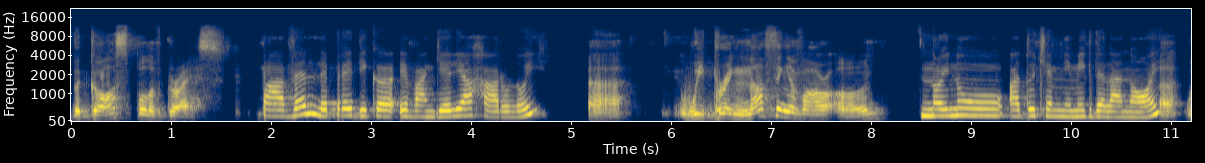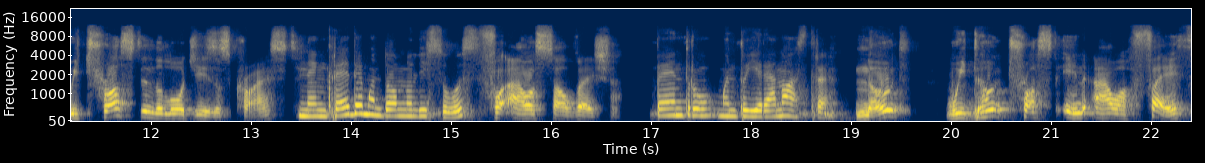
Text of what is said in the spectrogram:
the gospel of grace. Pavel le predică Evanghelia Harului. Uh, we bring nothing of our own. Noi nu aducem nimic de la noi. Uh, we trust in the Lord Jesus Christ Ne încredem în Domnul Isus for our salvation. pentru mântuirea noastră. Note, we don't trust in our faith,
